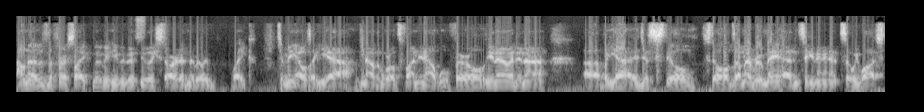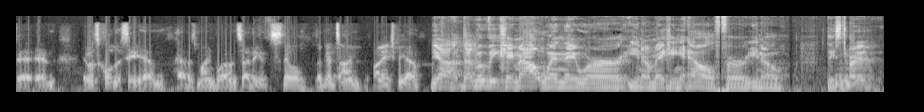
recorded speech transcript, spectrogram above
I don't know, it was the first like movie he really started, and that really like to me, I was like, yeah, now the world's finding out Will Ferrell, you know, and then uh, uh, but yeah, it just still still holds up. My roommate hadn't seen it, so we watched it, and it was cool to see him have his mind blown. So I think it's still a good time on HBO. Yeah, that movie came out when they were, you know, making Elf, or you know, they started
